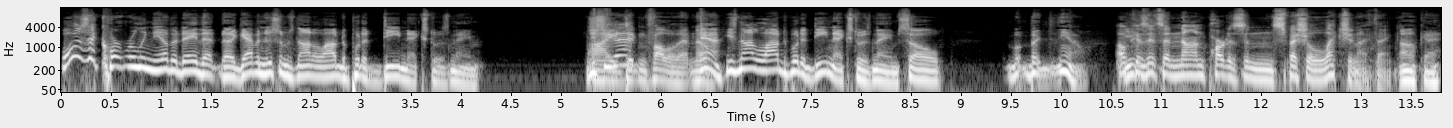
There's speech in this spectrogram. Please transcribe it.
what was that court ruling the other day that uh, Gavin Newsom's not allowed to put a D next to his name? Did I didn't follow that. No. Yeah, he's not allowed to put a D next to his name. So but, but you know. Oh, because it's a nonpartisan special election, I think. Okay.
